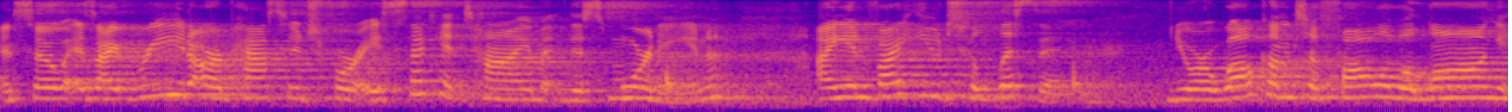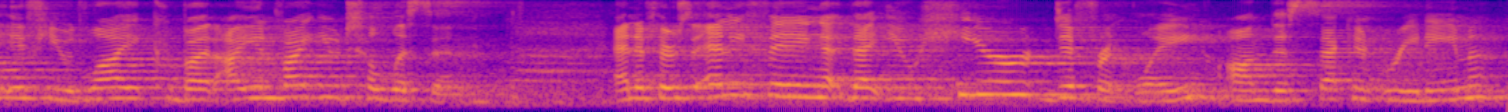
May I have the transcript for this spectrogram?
And so, as I read our passage for a second time this morning, I invite you to listen. You are welcome to follow along if you'd like, but I invite you to listen. And if there's anything that you hear differently on this second reading,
